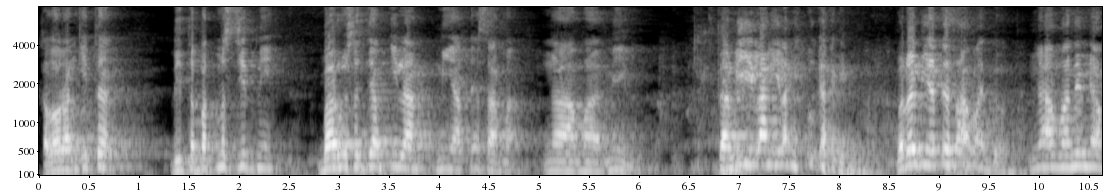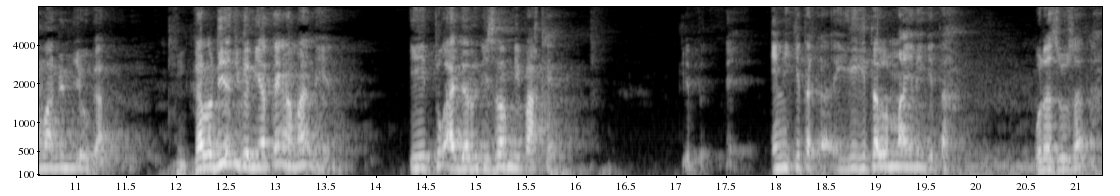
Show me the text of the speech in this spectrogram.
kalau orang kita di tempat masjid nih baru sejam hilang niatnya sama ngamanin tapi hilang hilang juga gitu padahal niatnya sama tuh ngamanin ngamanin juga. Kalau dia juga niatnya ngamanin. Itu ajaran Islam dipakai. Gitu. Ini kita kita lemah ini kita. Udah susah dah.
